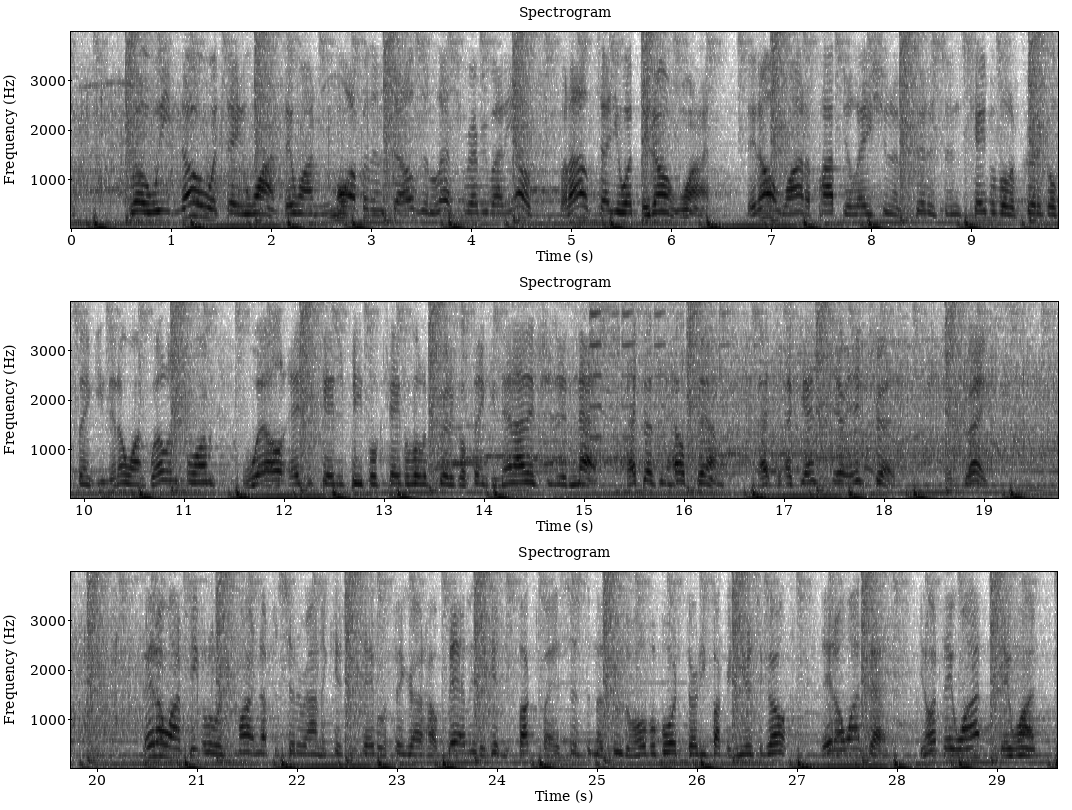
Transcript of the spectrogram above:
Well, we know what they want. They want more for themselves and less for everybody else. But I'll tell you what they don't want. They don't want a population of citizens capable of critical thinking. They don't want well-informed, well-educated people capable of critical thinking. They're not interested in that. That doesn't help them. That's against their interest. That's right. They don't want people who are smart enough to sit around the kitchen table to figure out how badly they're getting fucked by a system that threw them overboard 30 fucking years ago. They don't want that. You know what they want? They want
